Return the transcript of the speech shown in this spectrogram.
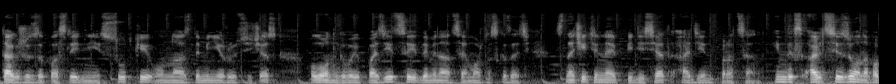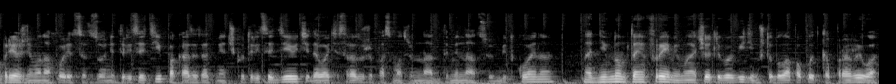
Также за последние сутки у нас доминируют сейчас лонговые позиции, доминация можно сказать значительная 51%. Индекс альт-сезона по-прежнему находится в зоне 30, показывает отметочку 39 и давайте сразу же посмотрим на доминацию биткоина. На дневном таймфрейме мы отчетливо видим, что была попытка прорыва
